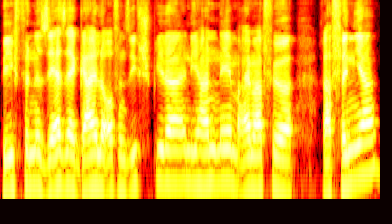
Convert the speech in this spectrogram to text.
wie ich finde, sehr, sehr geile Offensivspieler in die Hand nehmen. Einmal für Rafinha.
